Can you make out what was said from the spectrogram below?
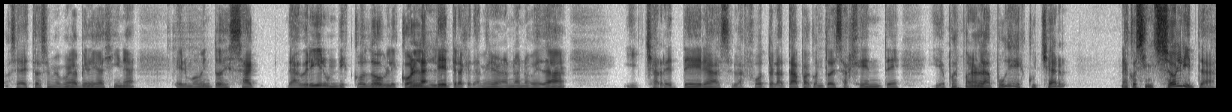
o sea, esto se me pone la piel de gallina, el momento de, de abrir un disco doble con las letras, que también era una novedad, y charreteras, la foto, la tapa con toda esa gente, y después ponerla pude escuchar una cosa insólita.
